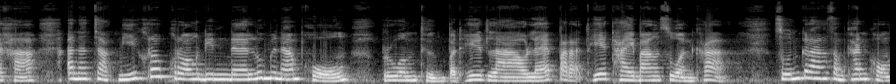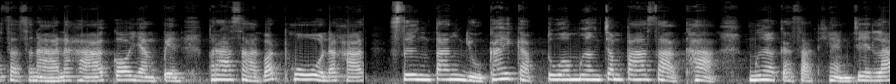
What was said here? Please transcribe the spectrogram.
นะคะ อาณาจักรนี้ครอบครองดินแดนลุ่มแม่น้ำโขงรวมถึงประเทศลาวและประเทศไทยบางส่วนค่ะ ศูนย์กลางสำคัญของศาสนานะคะ ก็ยังเป็นปราสาทวัดภูนะคะ ซึ่งตั้งอยู่ใกล้กับตัวเมืองจำปาสักค่ะ เมื่อกษัตริย์แห่งเจนละ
